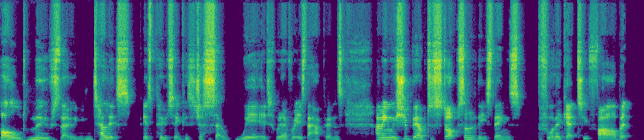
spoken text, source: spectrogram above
bold moves, though. You can tell it's it's Putin because it's just so weird, whatever it is that happens. I mean, we should be able to stop some of these things before they get too far. But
